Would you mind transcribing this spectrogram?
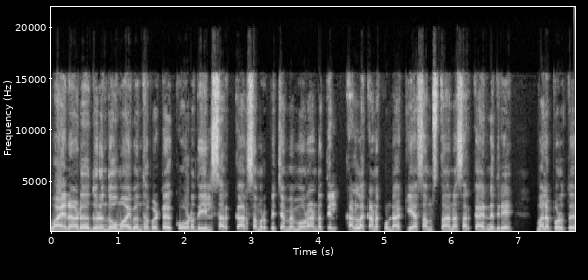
Wayanad ദുരന്തവുമായി ബന്ധപ്പെട്ട് കോടതിയിൽ സർക്കാർ സമർപ്പിച്ച മെമ്മോറാണ്ടത്തിൽ കള്ളക്കണക്കുണ്ടാക്കിയ സംസ്ഥാന സർക്കാരിനെതിരെ മലപ്പുറത്ത്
